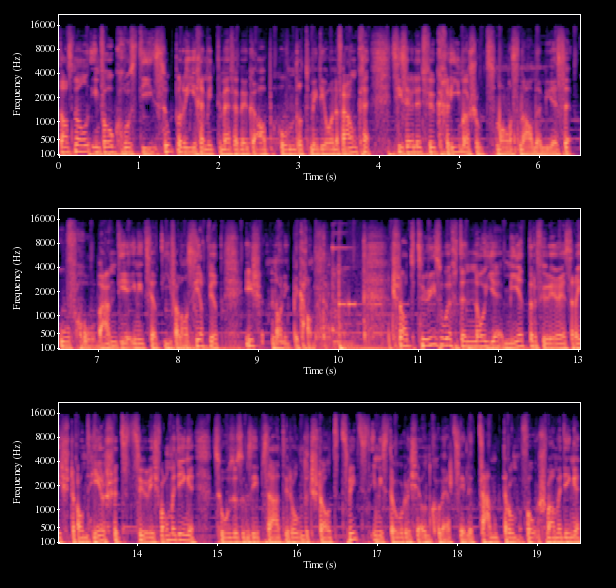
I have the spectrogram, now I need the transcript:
Das mal im Fokus die Superreichen mit einem Vermögen ab 100 Millionen Franken. Sie sollen für Klimaschutzmaßnahmen müssen aufkommen. Wenn die Initiative lanciert wird, ist noch nicht bekannt. Die Stadt Zürich sucht einen neuen Mieter für ihr Restaurant Hirschet Zürich-Schwammendingen. Das Haus aus dem 17. Jahrhundert steht mitten im historischen und kommerziellen Zentrum von Schwammendingen.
